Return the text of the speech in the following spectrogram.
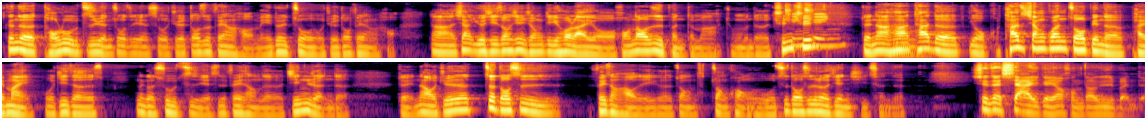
跟着投入资源做这件事，我觉得都是非常好的。每一对做，我觉得都非常好。那像尤其中信兄弟后来有红到日本的嘛，我们的群群，对，那他他的有他相关周边的拍卖，我记得那个数字也是非常的惊人的。对，那我觉得这都是非常好的一个状状况，我是都是乐见其成的。现在下一个要红到日本的，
